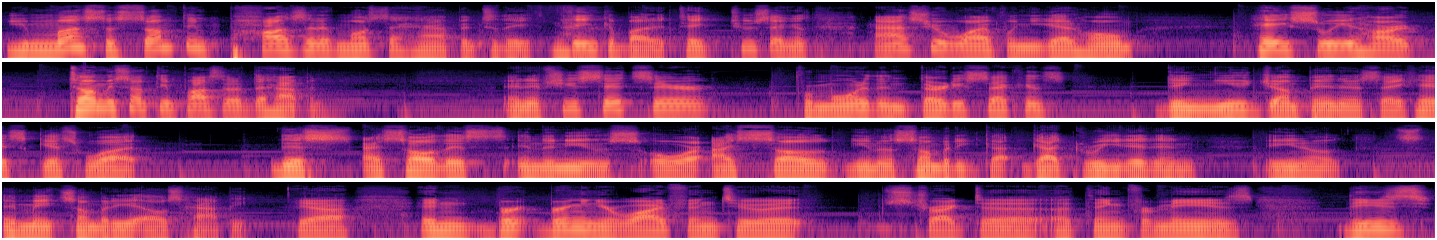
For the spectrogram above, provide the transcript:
You must have something positive must have happened today. Think about it. Take two seconds. Ask your wife when you get home, hey, sweetheart, tell me something positive that happened. And if she sits there for more than 30 seconds, then you jump in and say, hey, guess what? this I saw this in the news or I saw you know somebody got, got greeted and you know it made somebody else happy. Yeah, and br- bringing your wife into it struck a, a thing for me is these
